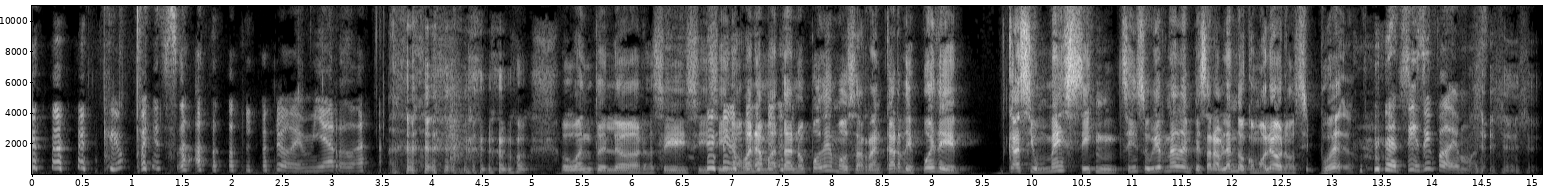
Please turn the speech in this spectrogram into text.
¡Qué pesado, loro de mierda! Aguante el loro, sí, sí, sí, nos van a matar. No podemos arrancar después de casi un mes sin, sin subir nada, empezar hablando como loros. Sí puedo. sí, sí podemos.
